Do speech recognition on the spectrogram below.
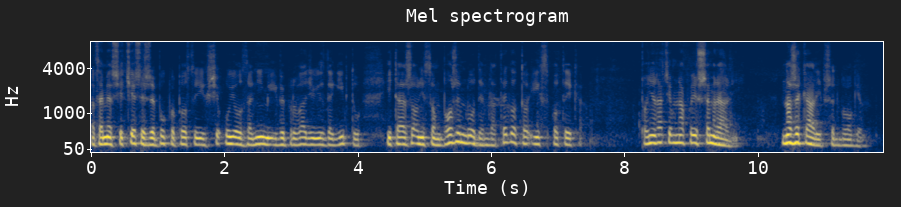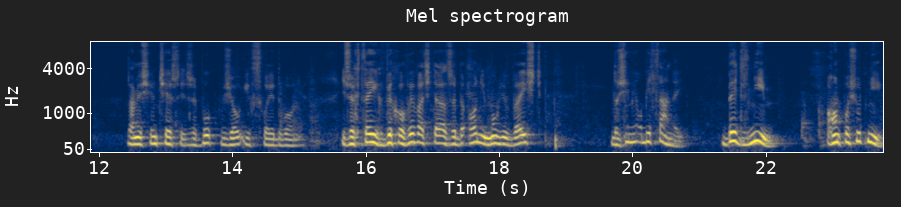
A zamiast się cieszyć, że Bóg po prostu ich się ujął za nimi i wyprowadził ich z Egiptu i teraz, że oni są Bożym ludem, dlatego to ich spotyka. To nie raczej, można powiedzieć, szemrali narzekali przed Bogiem, zamiast się cieszyć, że Bóg wziął ich w swoje dłonie i że chce ich wychowywać teraz, żeby oni mogli wejść do ziemi obiecanej, być z Nim, a On pośród nich.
